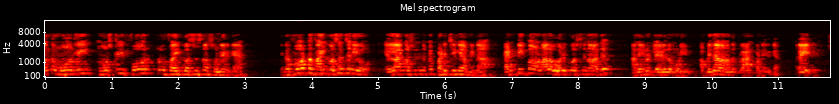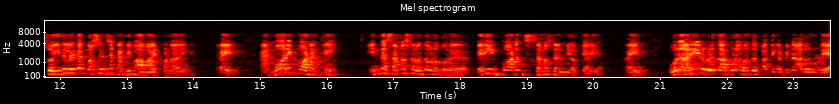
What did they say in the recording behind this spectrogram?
வந்து morely mostly four to five questions தான் சொல்லியிருக்கேன். இந்த ஃபோர் டு ஃபைவ் கொஸ்டின்ஸ் நீ எல்லா கொஸ்டின்ஸுமே படிச்சீங்க அப்படின்னா கண்டிப்பா உன்னால ஒரு கொஸ்டினாவது அந்த யூனிட்ல எழுத முடியும். அப்படிதான் நான் வந்து பிளான் பண்ணிருக்கேன் ரைட் சோ இதுல இருக்க கொஸ்டின்ஸை கண்டிப்பா அவாய்ட் பண்ணாதீங்க ரைட் அண்ட் மோர் இம்பார்ட்டன்ட்லி இந்த செமஸ்டர் வந்து உனக்கு ஒரு very important semester in your career right ஒரு அரியர் விழுந்தா கூட வந்து பாத்தீங்க அப்படின்னா அது உன்னுடைய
